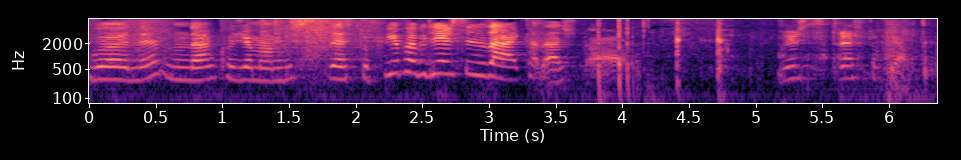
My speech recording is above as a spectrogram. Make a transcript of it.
Böyle bundan kocaman bir stres topu yapabilirsiniz arkadaşlar. Bir stres topu yaptık.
